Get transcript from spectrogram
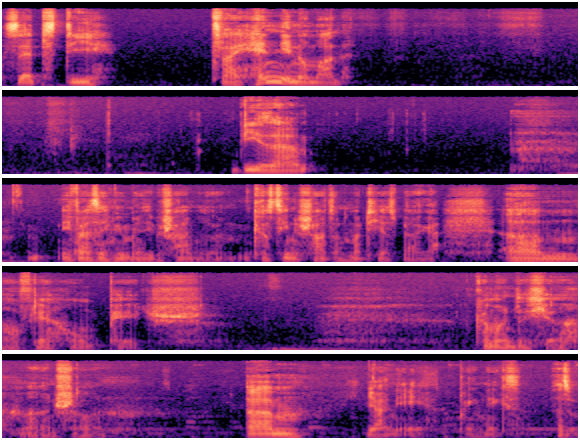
selbst die zwei Handynummern dieser, ich weiß nicht, wie man sie beschreiben soll, Christine Schatz und Matthias Berger ähm, auf der Homepage. Kann man sich ja mal anschauen. Ähm, ja, nee, bringt nichts. Also,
